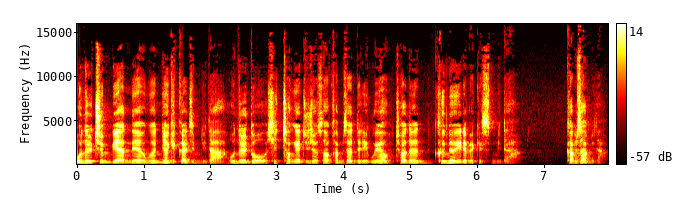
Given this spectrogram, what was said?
오늘 준비한 내용은 여기까지입니다. 오늘도 시청해 주셔서 감사드리고요. 저는 금요일에 뵙겠습니다. 감사합니다.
